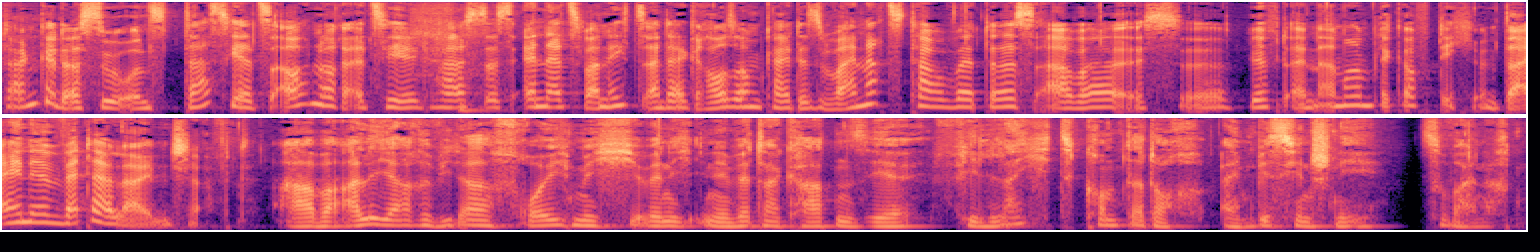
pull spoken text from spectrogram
Danke, dass du uns das jetzt auch noch erzählt hast. Das ändert zwar nichts an der Grausamkeit des Weihnachtstauwetters, aber es äh, wirft einen anderen Blick auf dich und deine Wetterleidenschaft. Aber alle Jahre wieder freue ich mich, wenn ich in den Wetterkarten sehe, vielleicht kommt da doch ein bisschen Schnee zu Weihnachten.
